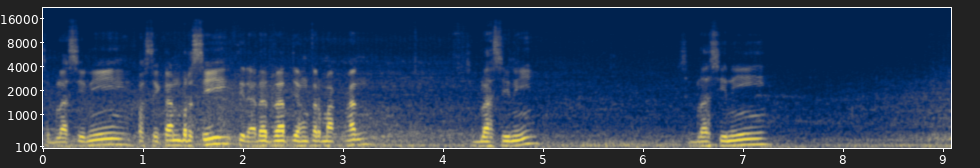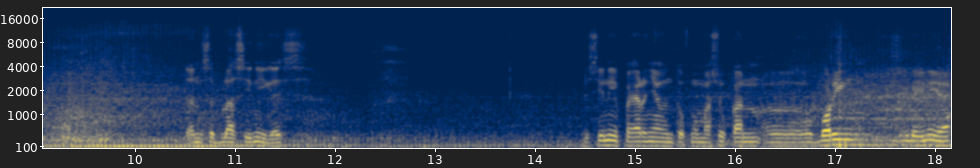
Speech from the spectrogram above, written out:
Sebelah sini pastikan bersih, tidak ada drat yang termakan. Sebelah sini sebelah sini dan sebelah sini guys. Di sini PR-nya untuk memasukkan uh, boring segede ini ya.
